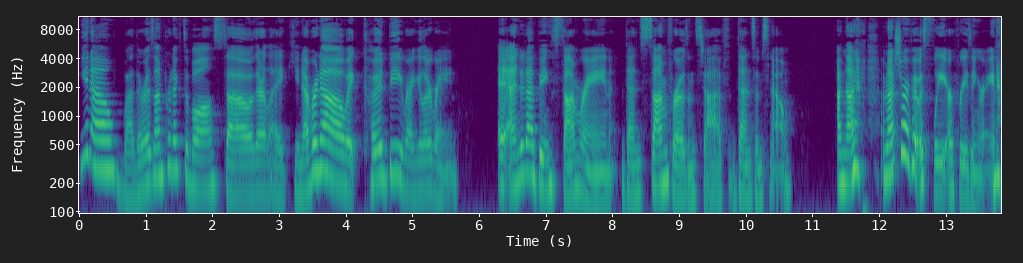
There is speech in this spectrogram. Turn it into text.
you know, weather is unpredictable. So they're like, you never know. It could be regular rain. It ended up being some rain, then some frozen stuff, then some snow. I'm not I'm not sure if it was sleet or freezing rain.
